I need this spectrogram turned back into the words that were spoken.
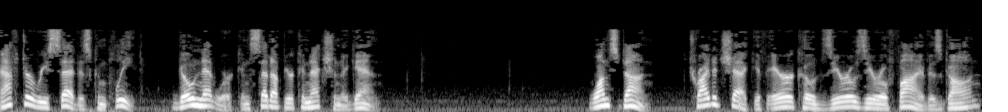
After reset is complete, go network and set up your connection again. Once done, try to check if error code 005 is gone.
